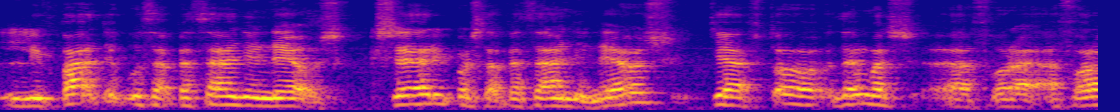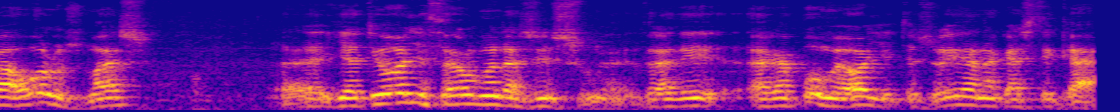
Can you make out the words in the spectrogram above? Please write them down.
λυπάται που θα πεθάνει νέος, ξέρει πως θα πεθάνει νέος και αυτό δεν μας αφορά, αφορά όλους μας ε, γιατί όλοι θέλουμε να ζήσουμε, δηλαδή αγαπούμε όλη τη ζωή αναγκαστικά.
